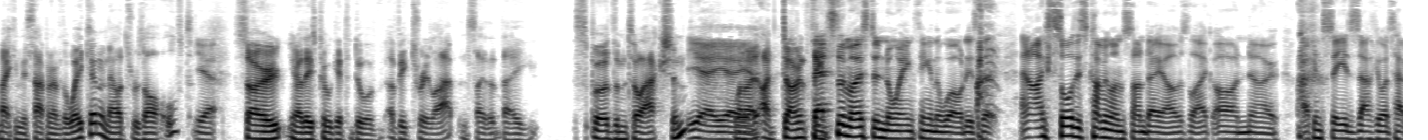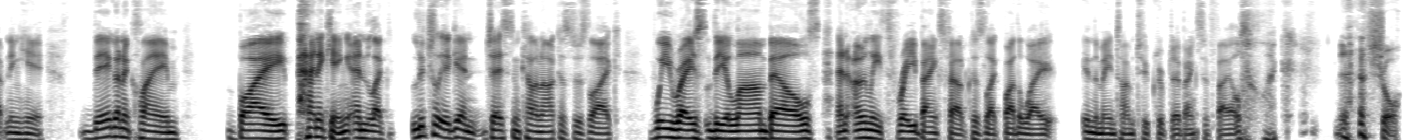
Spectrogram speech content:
making this happen over the weekend, and now it's resolved. Mm. Yeah. So you know these people get to do a, a victory lap and say that they spurred them to action. Yeah, yeah, When yeah. I, I don't think That's the most annoying thing in the world is that, and I saw this coming on Sunday. I was like, oh no, I can see exactly what's happening here. They're going to claim by panicking and like literally again, Jason Calacanis was like, we raised the alarm bells and only three banks failed because, like, by the way, in the meantime, two crypto banks have failed. like, sure.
